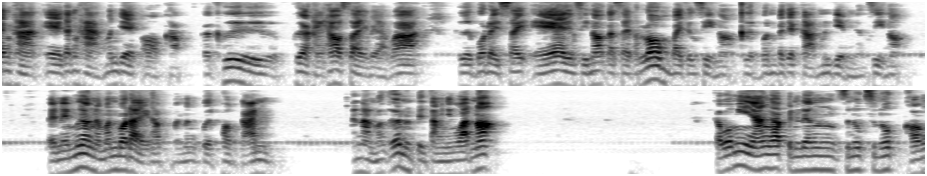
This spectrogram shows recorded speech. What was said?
ต่างหากแอร์ต่างหากมันแยกออกครับ ก็คือเพื่อให้เฮาใส่แบบว่าเกิดบ่ได้ใส่แอร์จังซี่เนาะก็ใส่พัดลมไปจังซี่เนาะเกิดบนบรรยากาศมันเย็นจังซี่เนาะแต่ในเมืองน่ะมันบ่ได้ครับ มันต้องเปิดพร้อมกันอันนั้นบังเอิญมันเป็นต่างจังหวัดเนาะ ก็บ่ามีหยังครับ เป็นเรื่องสนุกสนุกของ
